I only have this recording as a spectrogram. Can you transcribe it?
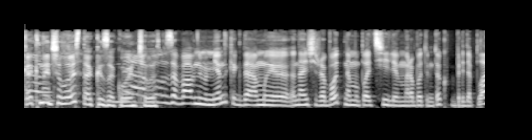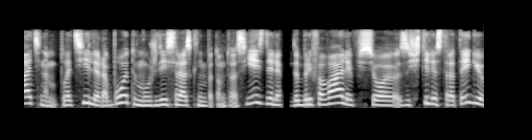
Как началось, так и закончилось. был забавный момент, когда мы начали работать, нам оплатили, мы работаем только по предоплате, нам оплатили работу, мы уже 10 раз к ним потом туда съездили, добрифовали, все, защитили стратегию.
